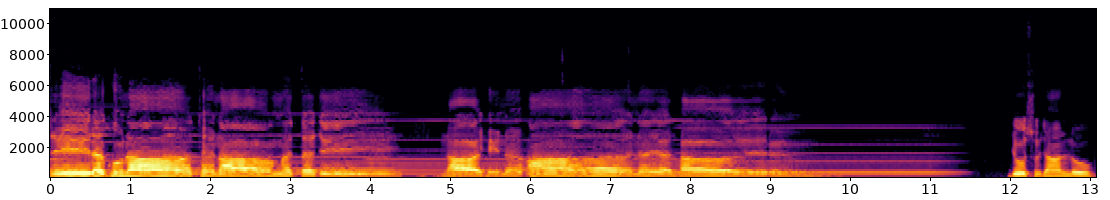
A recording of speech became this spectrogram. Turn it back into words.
श्री रघुनाथ नाम तजे, नाहिन आनयधार जो सुजान लोग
